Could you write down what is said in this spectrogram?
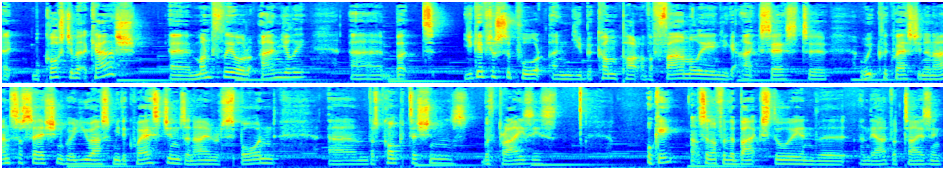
It will cost you a bit of cash, uh, monthly or annually, uh, but you give your support and you become part of a family and you get access to a weekly question and answer session where you ask me the questions and I respond. Um, there's competitions with prizes. Okay, that's enough of the backstory and the and the advertising.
